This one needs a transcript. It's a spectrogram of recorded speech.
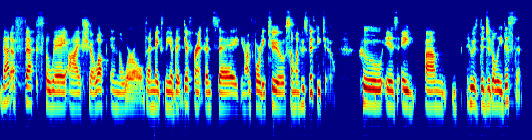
that affects the way I show up in the world and makes me a bit different than say, you know, I'm 42, someone who's 52, who is a um, who is digitally distant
